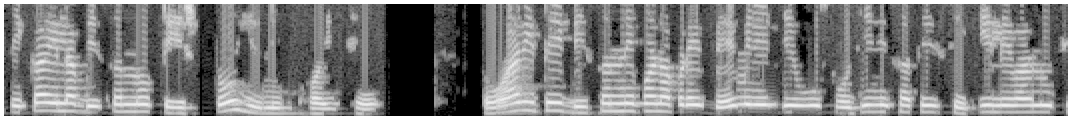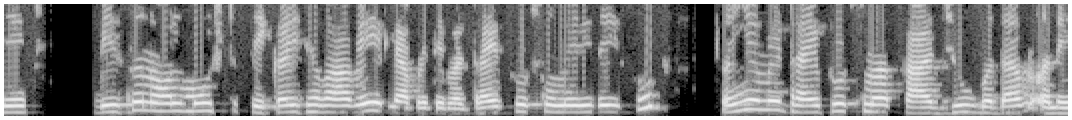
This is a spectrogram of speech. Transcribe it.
શેકાયેલા બેસનનો ટેસ્ટ તો યુનિક હોય છે. તો આ રીતે બેસનને પણ આપણે બે મિનિટ જેવું સોજીની સાથે શેકી લેવાનું છે. બેસન ઓલમોસ્ટ શેકાઈ જવા આવે એટલે આપણે તેમાં ડ્રાય ફ્રૂટ્સ ઉમેરી દઈશું. અહીંયા મેં ડ્રાય ફ્રૂટ્સમાં કાજુ, બદામ અને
